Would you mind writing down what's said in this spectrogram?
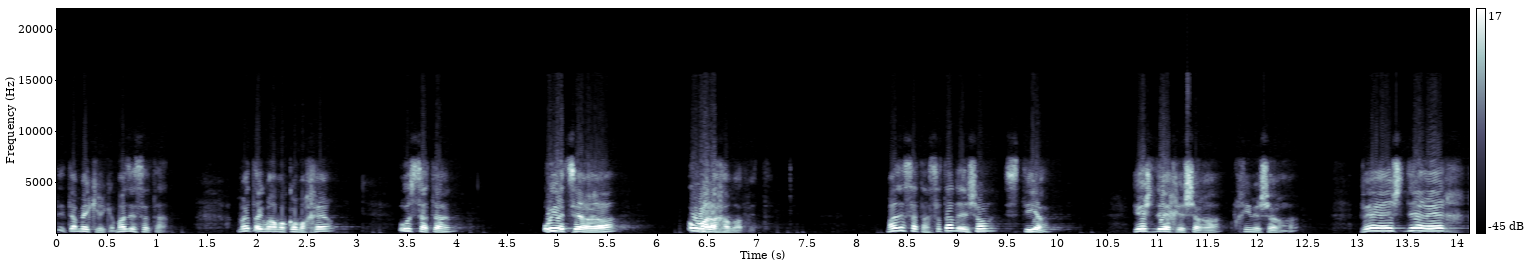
תתעמק רגע, מה זה שטן? אומרת הגמרא במקום אחר, הוא שטן, הוא יצר הרע, הוא מלאך המוות. מה זה שטן? שטן זה לשון סטייה. יש דרך ישרה, הולכים ישרה, ויש דרך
